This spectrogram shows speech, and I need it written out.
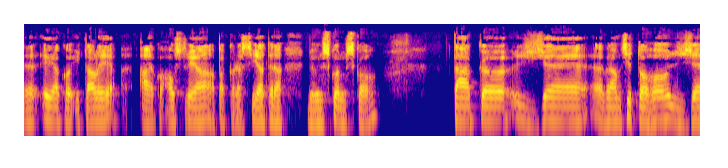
Eh, i jako Itálie a jako Austria a pak Rusia, teda Bělorusko, Rusko, tak eh, že v rámci toho, že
